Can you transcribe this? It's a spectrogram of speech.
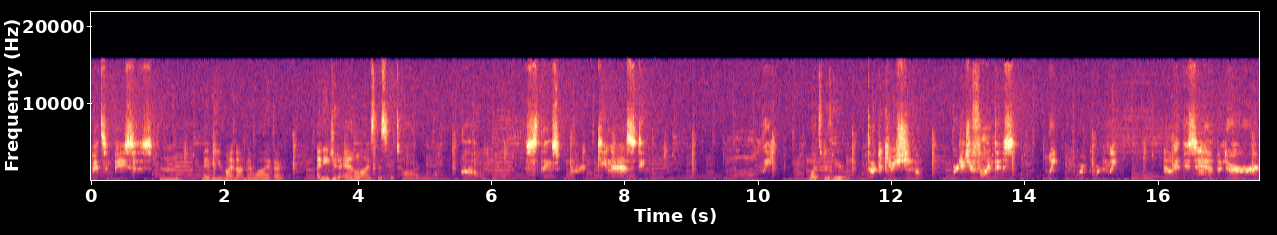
bits and pieces. Hmm. Maybe you might not know either. I need you to analyze this guitar. What's with you? Dr. Kimishima, where did you find this? Wait, more importantly, how did this happen to her?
